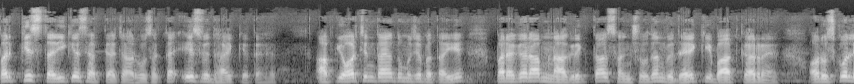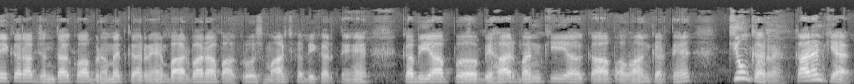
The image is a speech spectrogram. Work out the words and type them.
पर किस तरीके से अत्याचार हो सकता है, इस विधायक के तहत। आपकी और चिंताएँ तो मुझे बताइए। पर अगर आप नागरिकता संशोधन विधेयक की बात कर रहे हैं और उसको लेकर आप जनता को आप भ्रमित कर रहे हैं बार बार आप आक्रोश मार्च कभी करते हैं, कभी आप बिहार बंद की का आप आह्वान करते हैं, क्यों कर रहे हैं? कारण क्या है?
